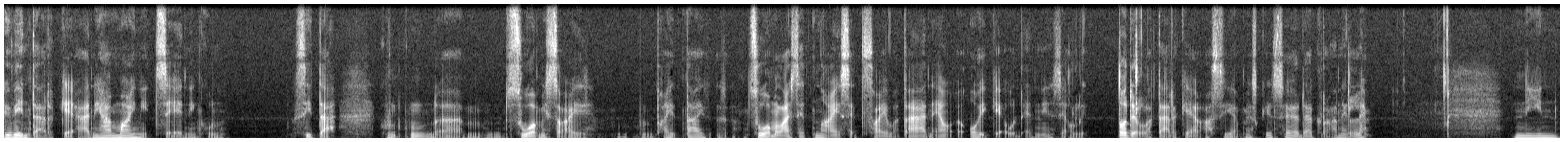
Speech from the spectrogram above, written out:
hyvin tärkeää, niin hän mainitsee niin kuin sitä, kun, kun Suomi sai tai, tai suomalaiset naiset saivat äänioikeuden, niin se oli todella tärkeä asia myöskin Södergranille. Niin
